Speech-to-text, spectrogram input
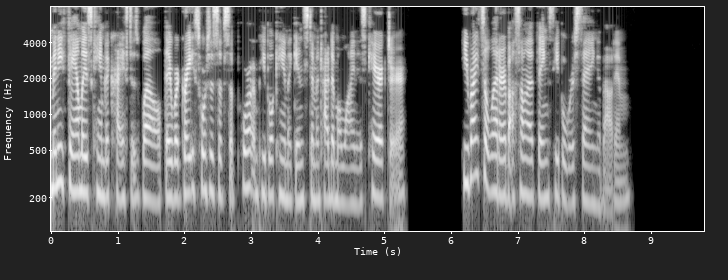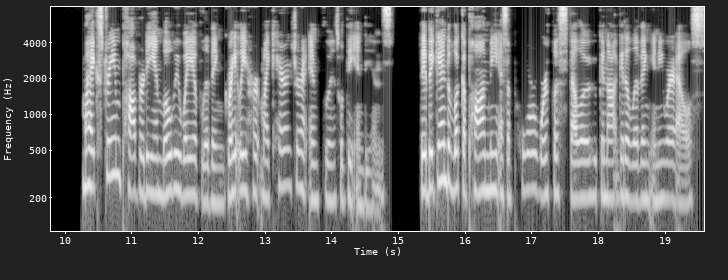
Many families came to Christ as well. They were great sources of support when people came against him and tried to malign his character. He writes a letter about some of the things people were saying about him. My extreme poverty and lowly way of living greatly hurt my character and influence with the Indians. They began to look upon me as a poor, worthless fellow who cannot get a living anywhere else.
